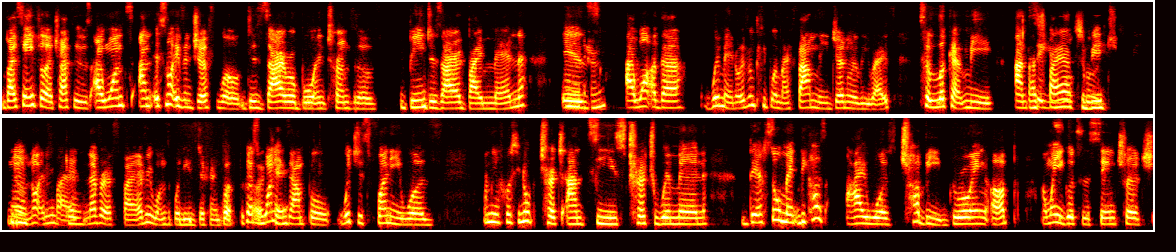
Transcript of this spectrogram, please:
by saying feel attractive i want and it's not even just well desirable in terms of being desired by men is mm-hmm. i want other women or even people in my family generally right to look at me and aspire to good. be no mm, not aspire okay. never aspire everyone's body is different but because okay. one example which is funny was i mean of course you know church aunties church women there's so many because i was chubby growing up and when you go to the same church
